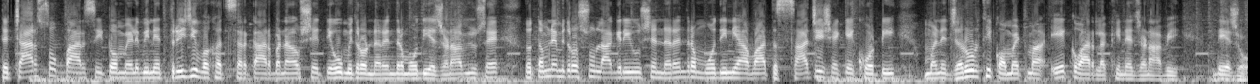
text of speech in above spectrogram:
તે ચારસો પાર સીટો મેળવીને ત્રીજી વખત સરકાર બનાવશે તેવું મિત્રો નરેન્દ્ર મોદીએ જણાવ્યું છે. તો તમને મિત્રો શું લાગી રહ્યું છે? નરેન્દ્ર મોદીની આ વાત સાચી છે કે ખોટી? મને જરૂરથી કોમેન્ટમાં એકવાર લખીને જણાવી દેજો.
